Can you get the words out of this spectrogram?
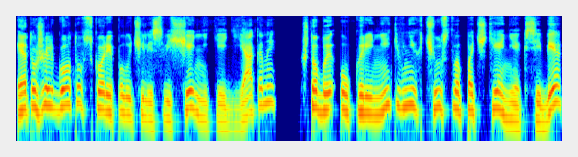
Эту же льготу вскоре получили священники и дьяконы, чтобы укоренить в них чувство почтения к себе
